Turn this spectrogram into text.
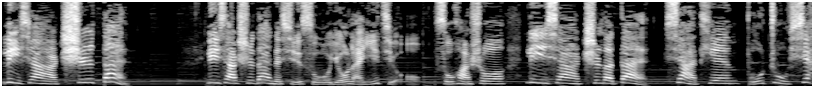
立夏吃蛋，立夏吃蛋的习俗由来已久，俗话说“立夏吃了蛋，夏天不住夏”。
